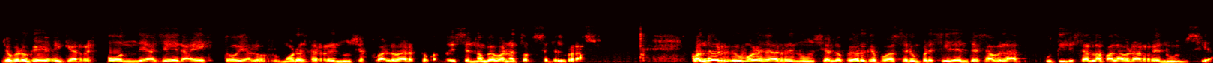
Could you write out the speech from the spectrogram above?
yo creo que el que responde ayer a esto y a los rumores de renuncia fue Alberto, cuando dice no me van a torcer el brazo. Cuando hay rumores de renuncia, lo peor que puede hacer un presidente es hablar, utilizar la palabra renuncia.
